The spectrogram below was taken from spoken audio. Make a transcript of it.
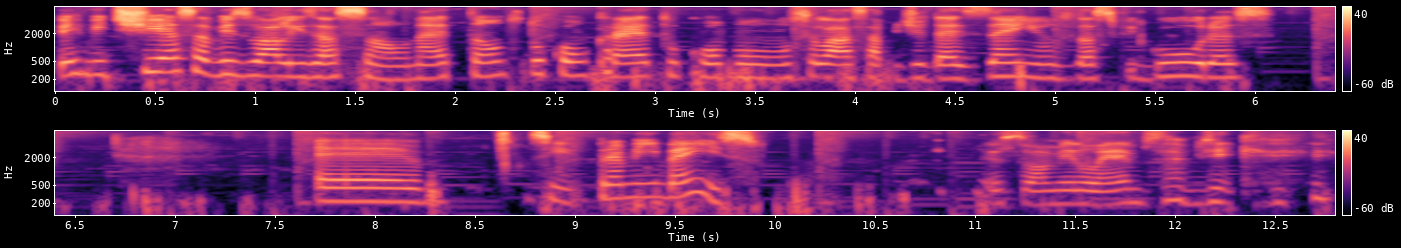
permitir essa visualização, né? Tanto do concreto como, sei lá, sabe, de desenhos, das figuras. É, assim, para mim, bem isso. Eu só me lembro, sabe, que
